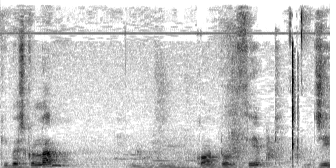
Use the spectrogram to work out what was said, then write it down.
কি প্রেস করলাম? কন্ট্রোল শিফট জি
